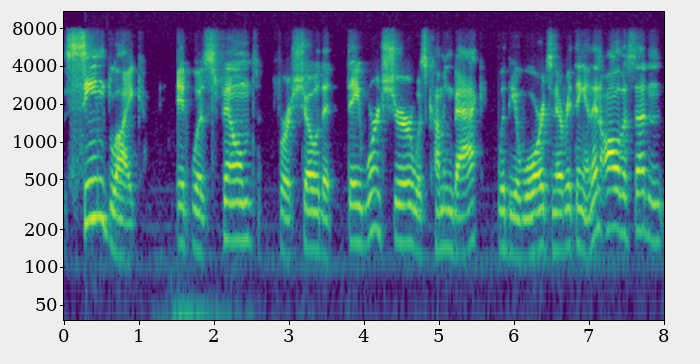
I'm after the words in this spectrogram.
seemed like it was filmed for a show that they weren't sure was coming back with the awards and everything, and then all of a sudden,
